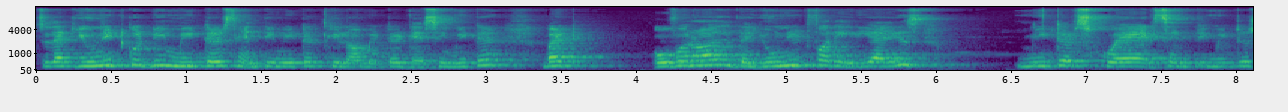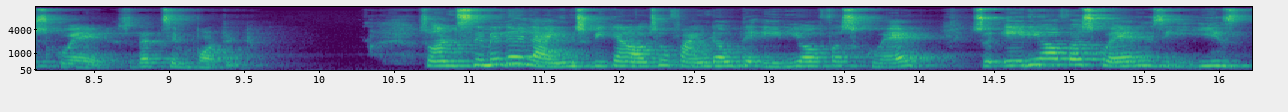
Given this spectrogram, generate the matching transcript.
so that unit could be meter, centimeter, kilometer, decimeter, but overall the unit for area is meter square, centimeter square. So that's important. So on similar lines, we can also find out the area of a square. So area of a square is, is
